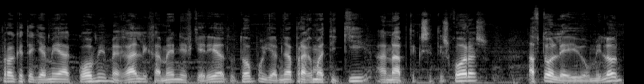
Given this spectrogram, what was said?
Πρόκειται για μια ακόμη μεγάλη χαμένη ευκαιρία του τόπου για μια πραγματική ανάπτυξη της χώρας. Αυτό λέει ο Μιλόν.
